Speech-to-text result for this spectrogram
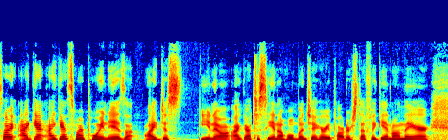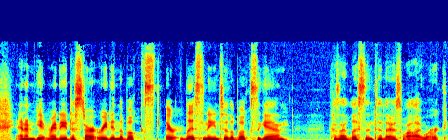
so I, I get. I guess my point is, I- I just you know I got to seeing a whole bunch of Harry Potter stuff again on there, and I'm getting ready to start reading the books or listening to the books again because I listen to those while I work,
